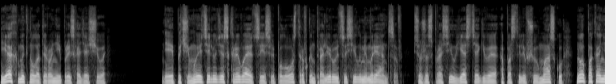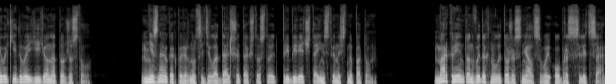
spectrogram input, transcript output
Я хмыкнул от иронии происходящего. И почему эти люди скрываются, если полуостров контролируется силами марианцев? Все же спросил я, стягивая опостылевшую маску, но пока не выкидывая ее на тот же стол. Не знаю, как повернуться дела дальше, так что стоит приберечь таинственность на потом. Марк Вейнтон выдохнул и тоже снял свой образ с лица.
